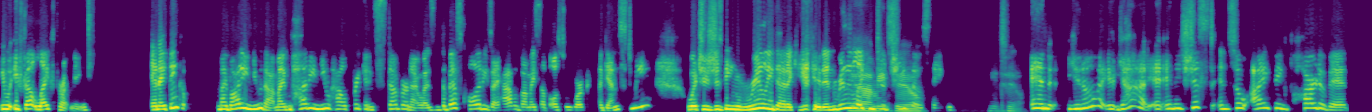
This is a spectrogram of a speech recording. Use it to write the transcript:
it, it felt life threatening. And I think my body knew that. My body knew how freaking stubborn I was. The best qualities I have about myself also work against me, which is just being really dedicated and really yeah, liking to achieve too. those things. Me too. And, you know, yeah. And, and it's just, and so I think part of it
